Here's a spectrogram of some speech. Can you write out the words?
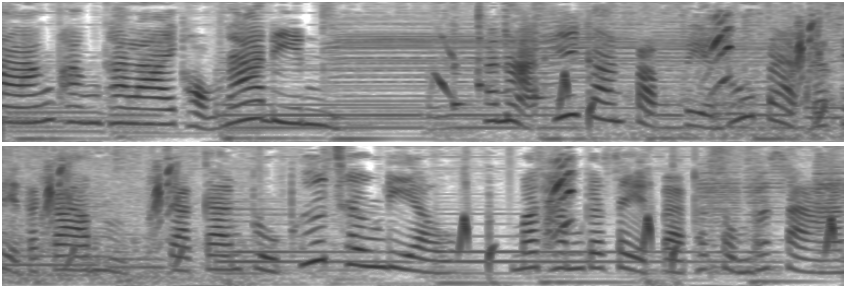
ล้างพังทลายของหน้าดิน ขณะที่การปรับเปลี่ยนรูปแบบเกษตรกรรม จากการปลูกพืชเชิงเดี่ยว มาทำเกษตรแบบผสมผสาน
